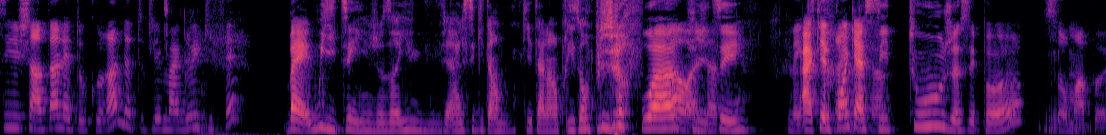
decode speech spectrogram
si Chantal est au courant de toutes les magouilles qu'il fait? Ben oui, tu sais, je veux dire, elle sait qu'il est, allé en prison plusieurs fois, Ah ouais, tu sais, à quel point qu'elle encore. sait tout, je sais pas. Sûrement pas.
